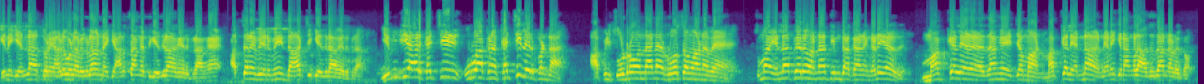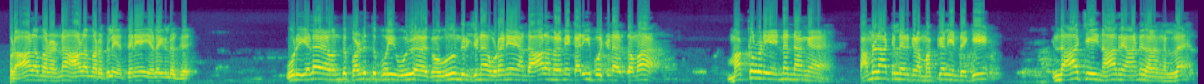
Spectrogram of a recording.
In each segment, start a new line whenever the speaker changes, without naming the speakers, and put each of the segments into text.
இன்னைக்கு எல்லா துறை அலுவலர்களும் இன்னைக்கு அரசாங்கத்துக்கு எதிராக இருக்கிறாங்க. அத்தனை பேருமே இந்த ஆட்சிக்கு எதிராக இருக்கிறாங்க. எம்ஜிஆர் கட்சி உருவாக்கின கட்சியில் இருப்பா அப்படி சொல்றவன் தானே ரோசமானவன். சும்மா எல்லா பேரும் அதிமுக காரன் கிடையாது. மக்கள் தாங்க எஜமான். மக்கள் என்ன நினைக்கிறாங்களோ அதுதான் நடக்கும். ஒரு ஆலமரம்னா ஆலமரத்துல எத்தனையோ இலைகள் இருக்கு. ஒரு இலை வந்து பழுத்து போய் உழு- உடனே அந்த ஆலமரமே கருகி போச்சுன்னு அர்த்தமா? மக்களுடைய எண்ணம் தாங்க. தமிழ்நாட்டில் இருக்கிற மக்கள் இன்றைக்கு இந்த ஆட்சி நாலரை ஆண்டு காலங்களில்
